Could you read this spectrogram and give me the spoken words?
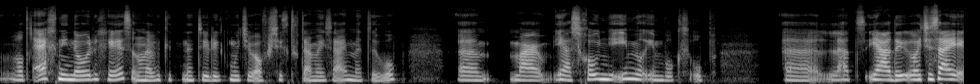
wat echt niet nodig is. En dan heb ik het natuurlijk, moet je wel voorzichtig daarmee zijn met de WOP. Um, maar ja, schoon je e-mail-inbox op. Uh, laat, ja, de, wat je zei,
